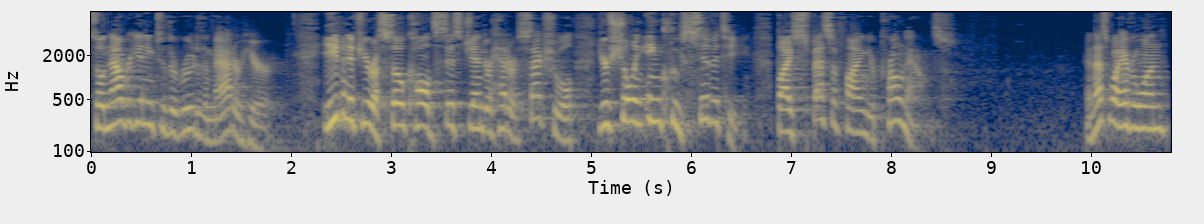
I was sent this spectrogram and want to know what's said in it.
So now we're getting to the root of the matter here. Even if you're a so-called cisgender heterosexual, you're showing inclusivity by specifying your pronouns. And that's why everyone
